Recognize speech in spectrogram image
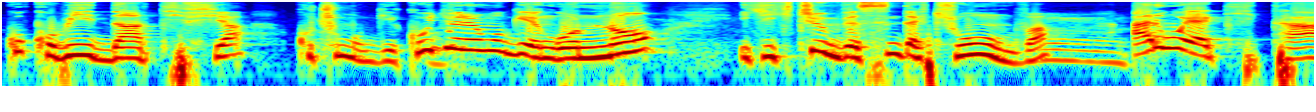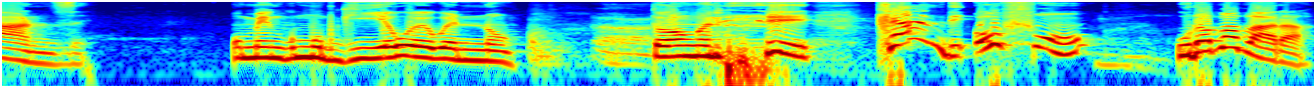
kuko bidantifiya ku cyo umubwiye ku buryo rero umubwiye ngo no iki cyiyumviro sindacumva ari we yakitanze. Umenga umubwiye wewe no. Ni- kandi ofu urababara.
